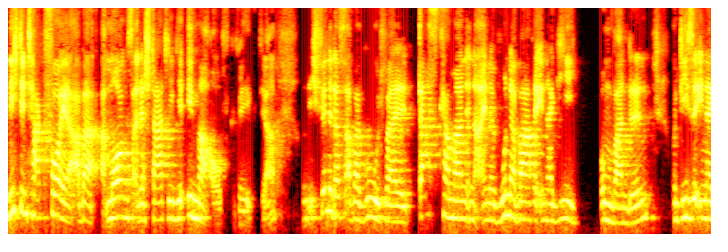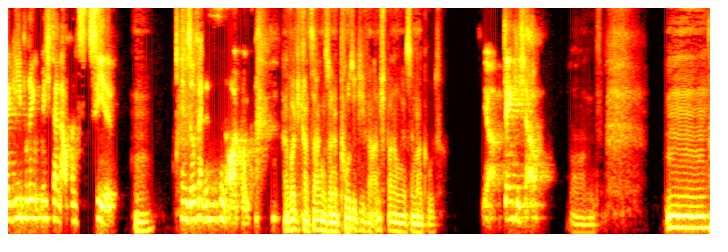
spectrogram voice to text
nicht den Tag vorher, aber morgens an der Startlinie immer aufgeregt, ja. Und ich finde das aber gut, weil das kann man in eine wunderbare Energie umwandeln und diese Energie bringt mich dann auch ins Ziel. Hm. Insofern ist es in Ordnung. Da wollte ich gerade sagen, so eine positive Anspannung ist immer gut. Ja, denke ich auch. Und mh, hm,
